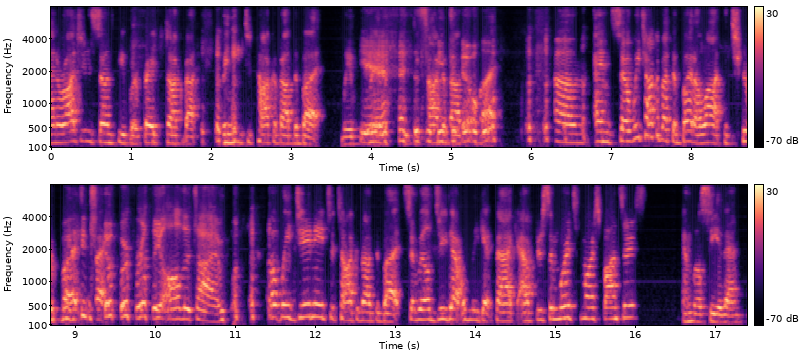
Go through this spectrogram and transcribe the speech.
and erogenous zones people are afraid to talk about. We need to talk about the butt. We really need to talk about do. the butt. Um, and so we talk about the butt a lot, the true butt, We but, do really all the time. but we do need to talk about the butt. So we'll do that when we get back after some words from our sponsors, and we'll see you then.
